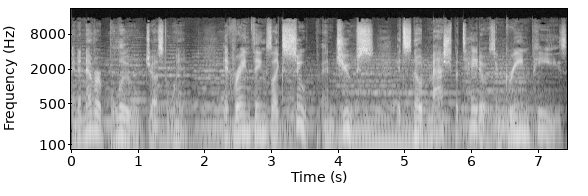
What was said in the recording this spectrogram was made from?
and it never blew just wind. It rained things like soup and juice. It snowed mashed potatoes and green peas,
